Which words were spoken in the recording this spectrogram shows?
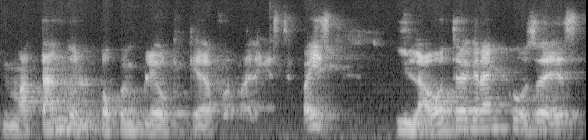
matando el poco empleo que queda formal en este país. Y la otra gran cosa es,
